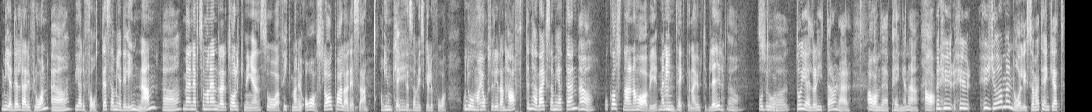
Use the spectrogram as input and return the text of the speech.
medel därifrån. Ja. Vi hade fått dessa medel innan, Ja. men eftersom man ändrade tolkningen så fick man nu avslag på alla dessa Okej. intäkter som vi skulle få. Och då har man ju också redan haft den här verksamheten och kostnaderna har vi, men Mm. intäkterna uteblir. Och då, då gäller det att hitta de där, Ja, de där pengarna. ja. Men hur, hur, hur gör man då liksom? Jag tänker att,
